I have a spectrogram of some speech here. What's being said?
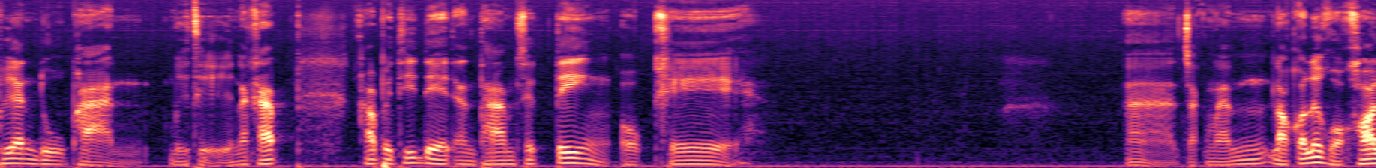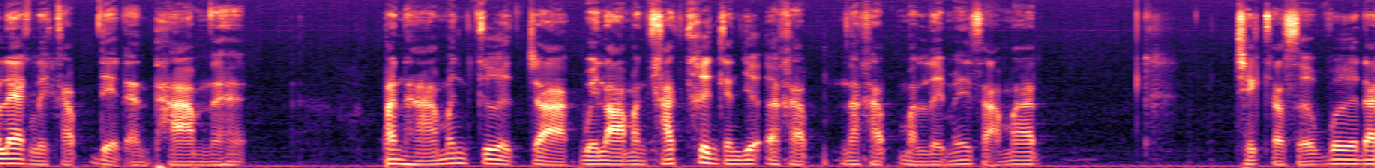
เพื่อนๆดูผ่านมือถือนะครับ เข้าไปที่ date and time setting โอเคอาจากนั้นเราก็เลือกหัวข้อแรกเลยครับ date and time นะฮะปัญหามันเกิดจากเวลามันคลาดเคลื่อนกันเยอะอะครับนะครับ มันเลยไม่สามารถ เช็คกับเซิร์ฟเวอร์ได้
